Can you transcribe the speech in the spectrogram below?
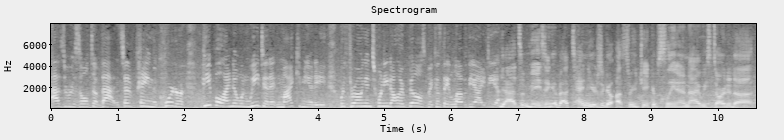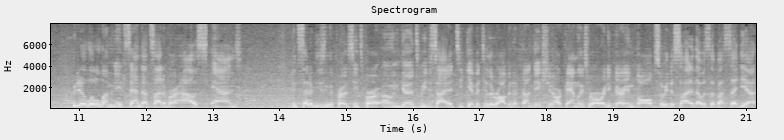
as a result of that. Instead of paying the quarter, people I know when we did it in my community were throwing in $20 bills because they love the idea. Yeah, it's amazing. About 10 years ago, us three, Jacob, Selena, and I, we started a, we did a little lemonade stand outside of our house, and instead of using the proceeds for our own goods, we decided to give it to the Robin Hood Foundation. Our families were already very involved, so we decided that was the best idea.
